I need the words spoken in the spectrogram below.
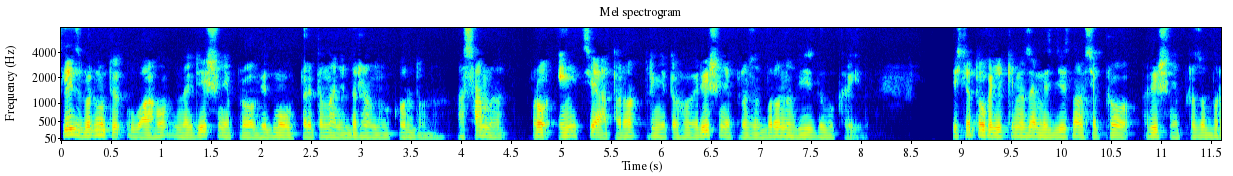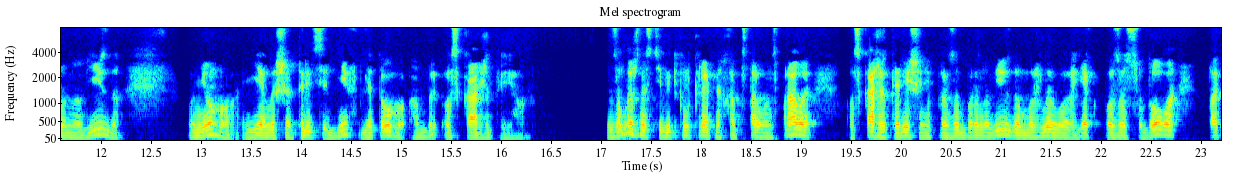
Слід звернути увагу на рішення про відмову в перетинанні державного кордону, а саме про ініціатора прийнятого рішення про заборону в'їзду в Україну. Після того, як іноземець дізнався про рішення про заборону в'їзду, у нього є лише 30 днів для того, аби оскаржити його. В залежності від конкретних обставин справи, оскаржити рішення про заборону в'їзду можливо як позасудово, так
